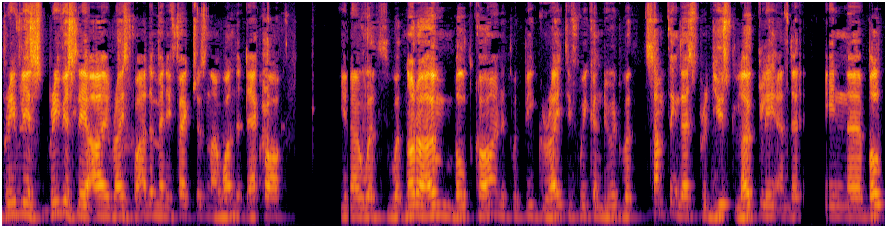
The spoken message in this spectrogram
previous, previously I raced for other manufacturers and I won the Dakar you know, with, with not a home built car. And it would be great if we can do it with something that's produced locally and that's been uh, built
